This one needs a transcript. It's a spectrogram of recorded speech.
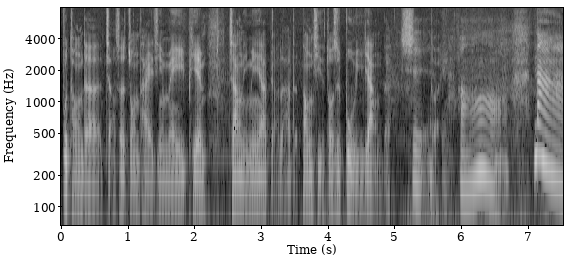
不同的角色状态，以及每一篇章里面要表达的东西都是不一样的。是，对。哦，那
